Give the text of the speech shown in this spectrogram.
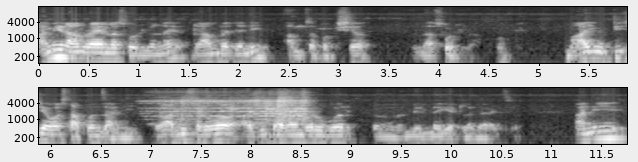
आम्ही रामरायांना सोडलं नाही. रामराजांनी आमचा पक्षला सोडलं. महायुती जेव्हा स्थापन झाली तेव्हा आम्ही सर्व अजितदादांबरोबर निर्णय घेतला जायचा. आणि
